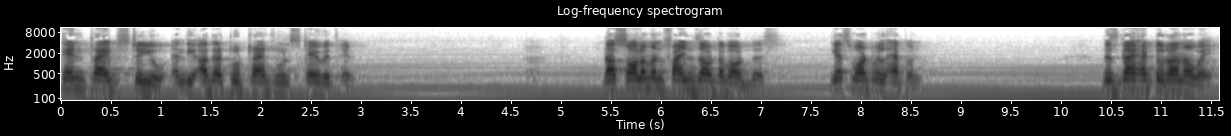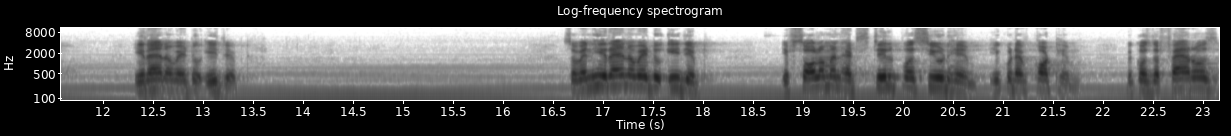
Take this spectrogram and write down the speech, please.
10 tribes to you, and the other two tribes will stay with him. Now, Solomon finds out about this. Guess what will happen? This guy had to run away. He ran away to Egypt. So when he ran away to Egypt, if Solomon had still pursued him, he could have caught him because the Pharaoh's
